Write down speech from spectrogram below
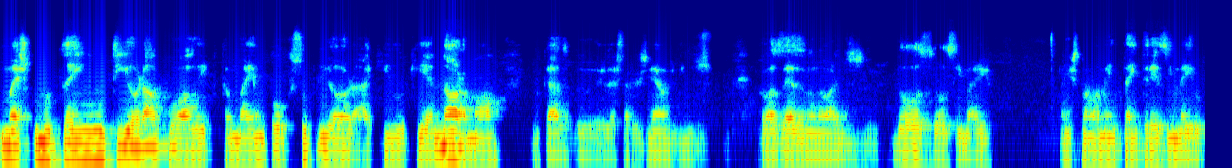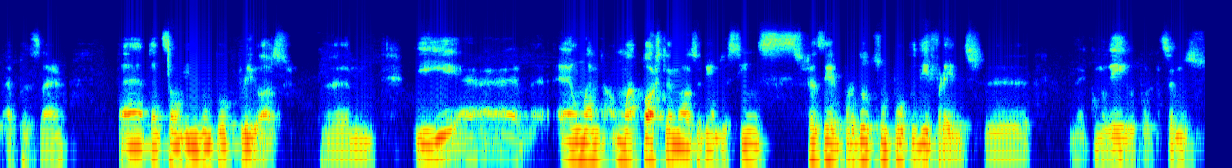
mas como tem um teor alcoólico também um pouco superior àquilo que é normal, no caso desta região, os vinhos rosés andam na ordem de 12, 12,5. Isto normalmente tem 13,5 a passar. Uh, portanto, são vinhos um pouco perigosos. E uh, é uma, uma aposta nossa, digamos assim, fazer produtos um pouco diferentes. Uh, como digo, porque somos,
